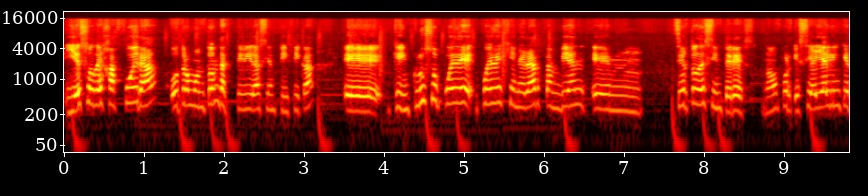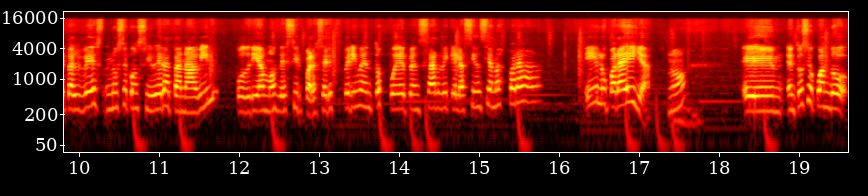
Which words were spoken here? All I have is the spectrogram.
y eso deja fuera otro montón de actividad científica eh, que incluso puede, puede generar también em, cierto desinterés, ¿no? Porque si hay alguien que tal vez no se considera tan hábil, podríamos decir, para hacer experimentos, puede pensar de que la ciencia no es para él o para ella, ¿no? Em, entonces, cuando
